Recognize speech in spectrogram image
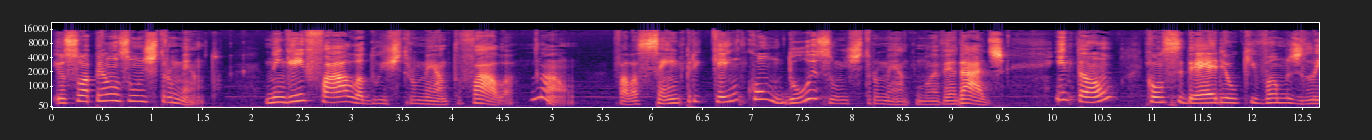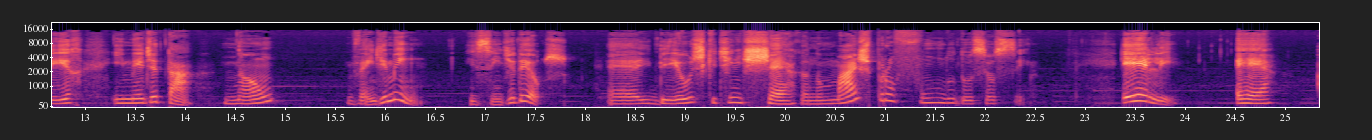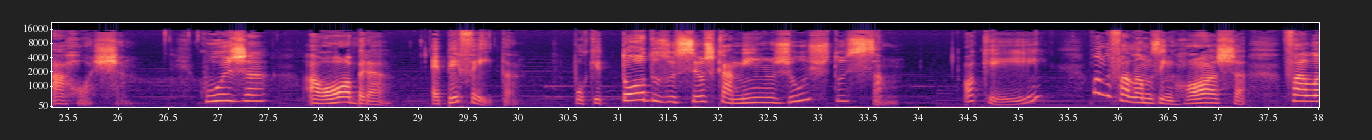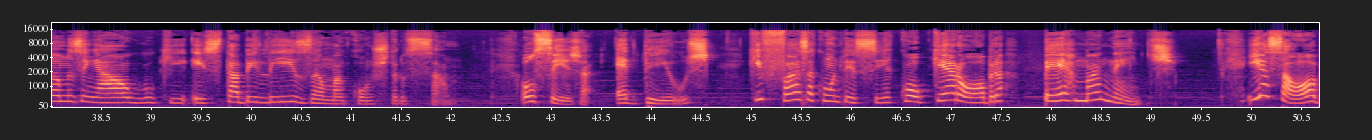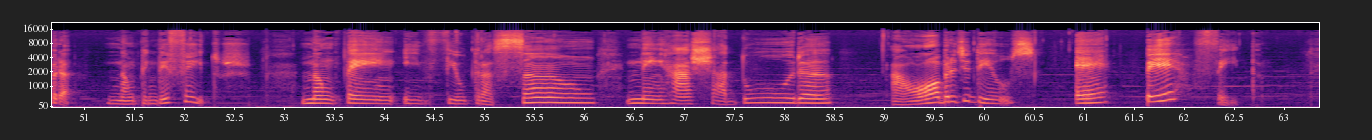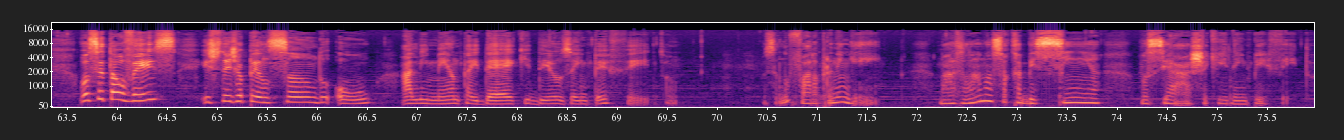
Eu sou apenas um instrumento. Ninguém fala do instrumento, fala? Não. Fala sempre quem conduz o instrumento, não é verdade? Então, Considere o que vamos ler e meditar. Não vem de mim, e sim de Deus. É Deus que te enxerga no mais profundo do seu ser. Ele é a rocha, cuja a obra é perfeita, porque todos os seus caminhos justos são. Ok? Quando falamos em rocha, falamos em algo que estabiliza uma construção. Ou seja, é Deus que faz acontecer qualquer obra permanente. E essa obra não tem defeitos, não tem infiltração, nem rachadura. A obra de Deus é perfeita. Você talvez esteja pensando ou alimenta a ideia que Deus é imperfeito. Você não fala para ninguém, mas lá na sua cabecinha você acha que ele é imperfeito.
